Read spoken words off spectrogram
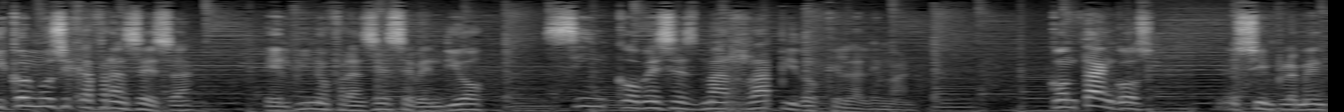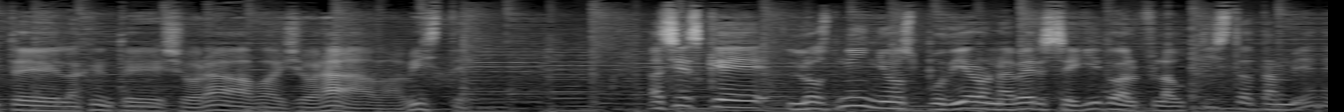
Y con música francesa, el vino francés se vendió cinco veces más rápido que el alemán. Con tangos, simplemente la gente lloraba y lloraba, ¿viste? Así es que los niños pudieron haber seguido al flautista también.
